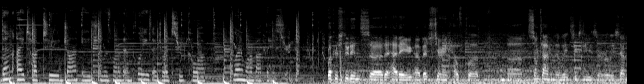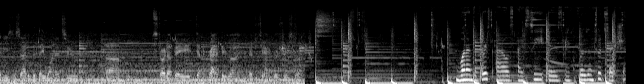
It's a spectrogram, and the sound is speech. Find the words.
Then I talked to John H., who was one of the employees at George Street Co op, to learn more about the history. Rutgers students uh, that had a, a, vegetarian health club um, sometime in the late 60s or early 70s decided that they wanted to um, start up a democratically run vegetarian grocery store. One of the first aisles I see is a frozen food section,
